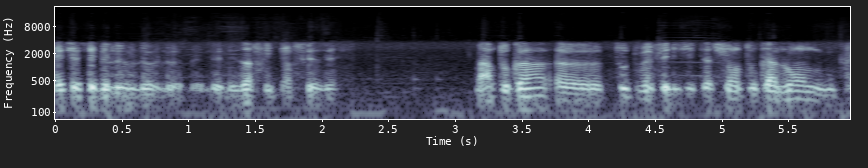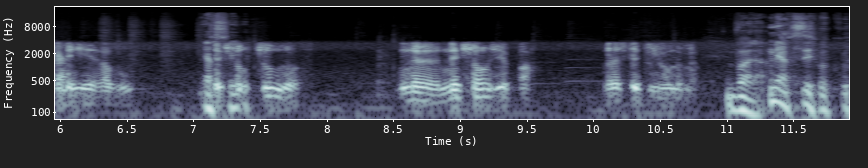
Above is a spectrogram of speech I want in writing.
Et c'est ce que les Africains faisaient. En tout cas, euh, toutes mes félicitations. En tout cas, longue carrière à vous. Et surtout, ne changez pas. Restez toujours le même. Voilà. Merci beaucoup.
